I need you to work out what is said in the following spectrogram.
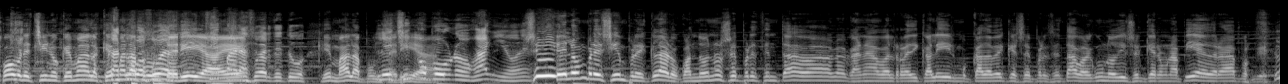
Pobre chino, qué mala, qué mala suerte, puntería, Qué eh. mala suerte tuvo. Qué mala Le puntería. chicó por unos años, ¿eh? Sí, el hombre siempre, claro, cuando no se presentaba, ganaba el radicalismo. Cada vez que se presentaba, algunos dicen que era una piedra, porque Sí,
